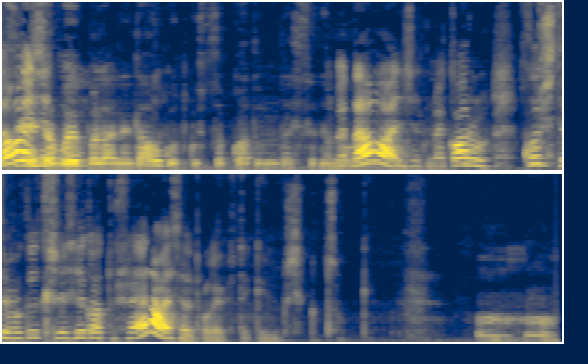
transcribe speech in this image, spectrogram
tavaliselt võib-olla need augud, kust saab kadunud asjade aga maa. tavaliselt me karu, koristame kõik selle segaduse ära ja seal pole ühtegi üksikut sokki. ahah,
